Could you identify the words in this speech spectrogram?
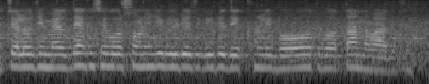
ਤੇ ਚਲੋ ਜੀ ਮਿਲਦੇ ਆ ਕਿਸੇ ਹੋਰ ਸੋਹਣੀ ਜੀ ਵੀਡੀਓ 'ਚ। ਵੀਡੀਓ ਦੇਖਣ ਲਈ ਬਹੁਤ ਬਹੁਤ ਧੰਨਵਾਦ ਜੀ।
